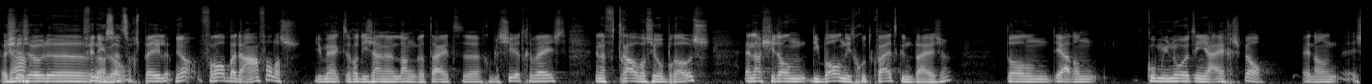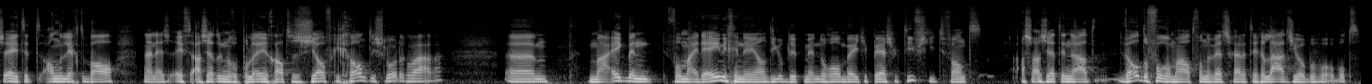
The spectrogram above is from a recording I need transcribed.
Als Ja, je zo de vind ik AZ wel. zag spelen? Ja, vooral bij de aanvallers. Je merkte wel, die zijn een langere tijd eh, geblesseerd geweest. En het vertrouwen was heel broos. En als je dan die bal niet goed kwijt kunt bij ze... dan, ja, dan kom je nooit in je eigen spel. En dan is eet het Anderlecht de bal. Nou, en heeft AZ ook nog een probleem gehad... dat ze zelf gigantisch slordig waren. Ehm, maar ik ben voor mij de enige in Nederland... die op dit moment nog wel een beetje perspectief ziet. Want als AZ inderdaad wel de vorm haalt van de wedstrijden... tegen Lazio bijvoorbeeld...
